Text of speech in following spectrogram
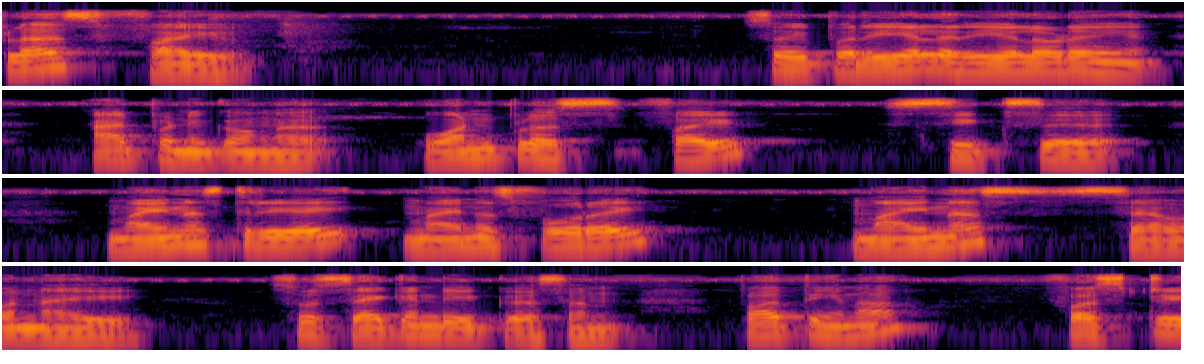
plus five so இப்போ ரியல் ரியலோட ஆட் பண்ணிக்கோங்க. One plus five six minus three i minus four i minus seven i so second equation பார்த்தீங்கன்னா ஃபஸ்ட்டு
